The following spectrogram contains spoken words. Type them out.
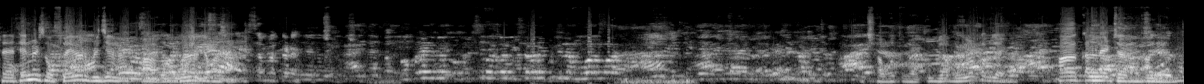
टेन मिनट्स वो फ्लाईओवर ब्रिज है के पास अच्छा वो तो तुम बोलो कब जाएगा? हाँ कल नाइट जाएगा।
